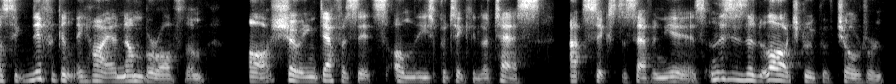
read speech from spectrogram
a significantly higher number of them are showing deficits on these particular tests at six to seven years. And this is a large group of children,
